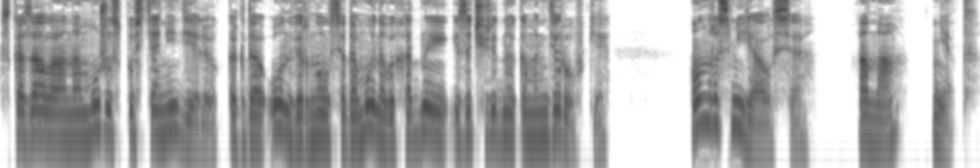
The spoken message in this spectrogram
сказала она мужу спустя неделю, когда он вернулся домой на выходные из очередной командировки. Он рассмеялся. Она — нет.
